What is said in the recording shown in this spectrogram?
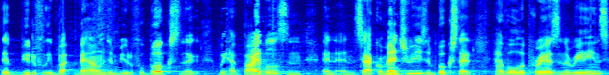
they're beautifully bound in beautiful books. And we have Bibles and, and, and sacramentaries and books that have all the prayers and the readings.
